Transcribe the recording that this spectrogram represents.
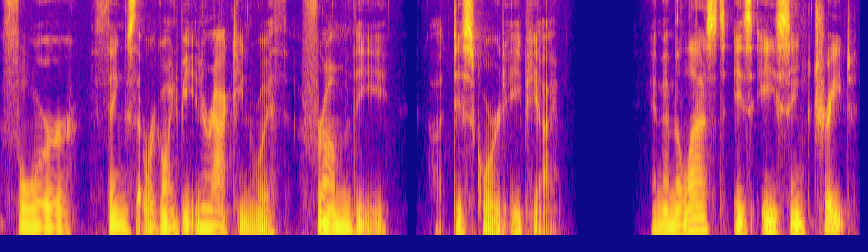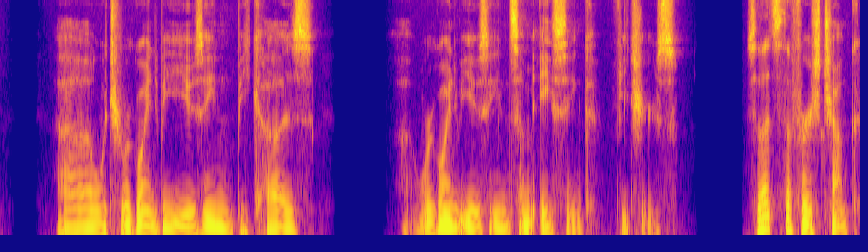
for things that we're going to be interacting with from the uh, Discord API. And then the last is async trait, uh, which we're going to be using because uh, we're going to be using some async features. So that's the first chunk.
